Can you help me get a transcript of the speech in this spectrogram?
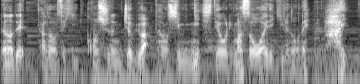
なので、あの、ぜひ、今週の日曜日は楽しみにしております。お会いできるのをね。はい。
